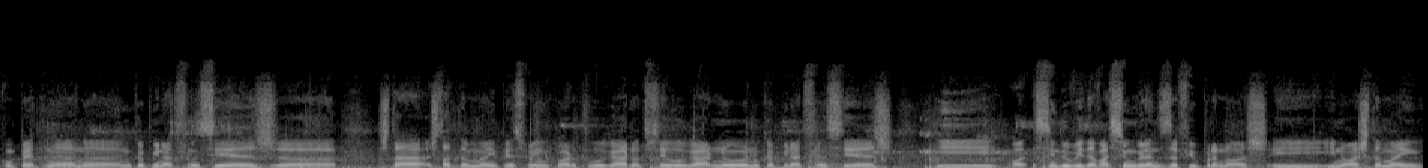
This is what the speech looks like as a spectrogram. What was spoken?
compete na, na, no campeonato francês, uh, está, está também, penso em quarto lugar ou terceiro lugar no, no campeonato francês e, sem dúvida, vai ser um grande desafio para nós. E, e nós também,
